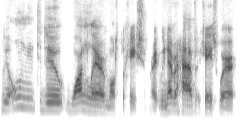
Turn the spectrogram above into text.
we only need to do one layer of multiplication, right? We never have a case where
